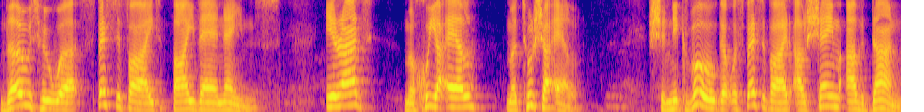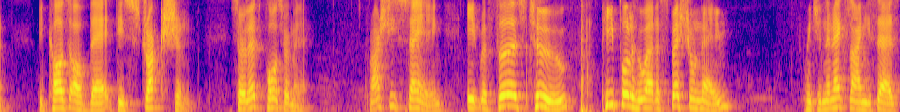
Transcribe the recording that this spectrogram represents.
those who were specified by their names. Irad, Mechuyael, Metushael. Shenikvu, that were specified al Shem Avdan, because of their destruction. So let's pause for a minute. Rashi's saying it refers to people who had a special name, which in the next line he says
